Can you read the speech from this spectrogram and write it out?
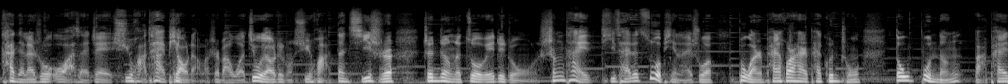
看起来说，哇塞，这虚化太漂亮了，是吧？我就要这种虚化。但其实，真正的作为这种生态题材的作品来说，不管是拍花还是拍昆虫，都不能把拍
